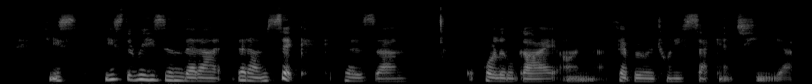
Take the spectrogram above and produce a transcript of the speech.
he's he's the reason that I that I'm sick because um, the poor little guy on February 22nd he uh,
